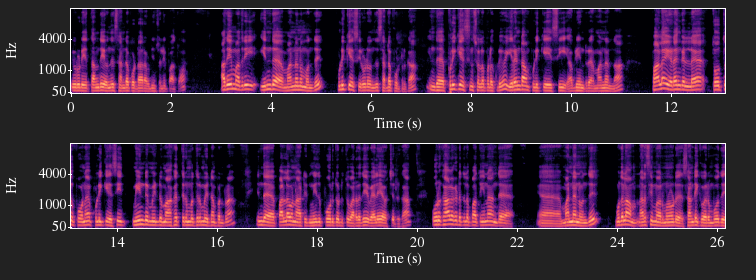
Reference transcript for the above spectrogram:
இவருடைய தந்தை வந்து சண்டை போட்டார் அப்படின்னு சொல்லி பார்த்தோம். அதே மாதிரி இந்த மன்னனும் வந்து புலிகேசியரோட வந்து சண்டை போட்டிருக்கான். இந்த புலிகேசின்னு சொல்லப்படக்கூடிய இரண்டாம் புலிகேசி அப்படின்ற மன்னன் தான் பல இடங்களில் தோத்து போன புலிகேசி மீண்டும் மீண்டுமாக திரும்ப திரும்ப என்ன பண்ணுறான் இந்த பல்லவ நாட்டின் மீது போர் தொடுத்து வர்றதே வேலையாக வச்சுருக்கான் ஒரு காலகட்டத்தில் பார்த்தீங்கன்னா அந்த மன்னன் வந்து முதலாம் நரசிம்மவர்மனோடு சண்டைக்கு வரும்போது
